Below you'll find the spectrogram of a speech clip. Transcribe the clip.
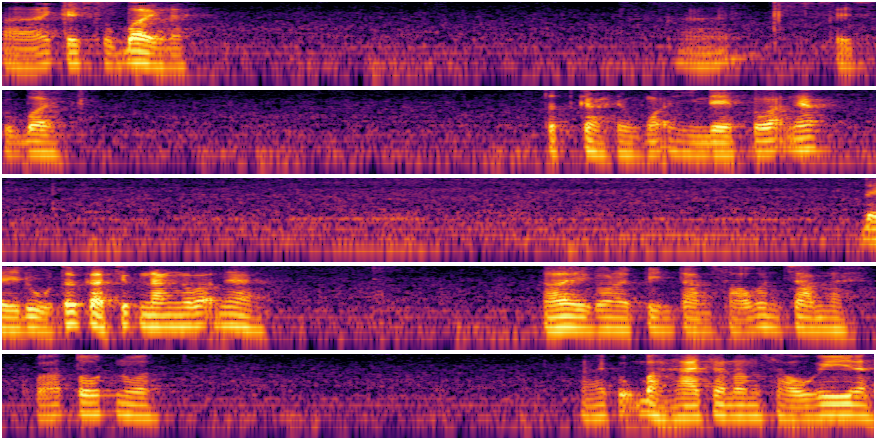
Đấy, cái số 7 này. Đấy, cái số 7 tất cả đều ngoại hình đẹp các bạn nhé đầy đủ tất cả chức năng các bạn nha. Đây con này pin 86 phần trăm này. Quá tốt luôn. Đấy, cũng bản 256 g này.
